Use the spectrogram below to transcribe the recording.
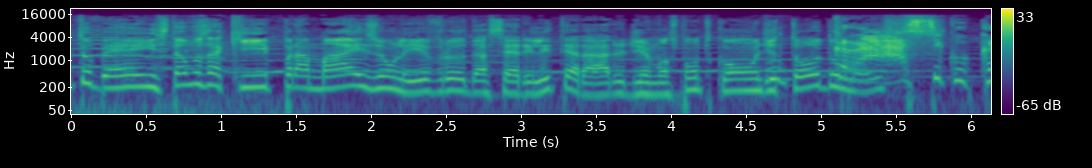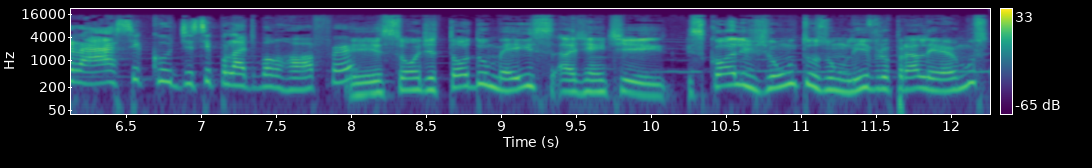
Muito bem, estamos aqui para mais um livro da série literário de irmãos.com, onde todo mês Clássico, clássico discipular de Bonhoeffer. Isso, onde todo mês a gente escolhe juntos um livro para lermos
